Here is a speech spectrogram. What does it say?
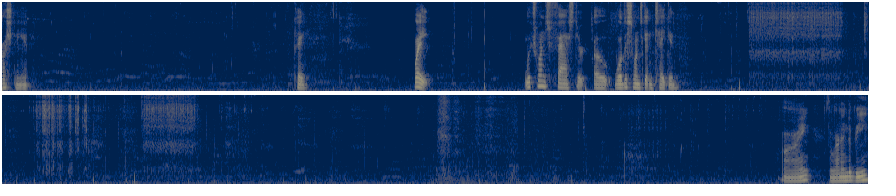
Gosh dang it. Okay. Wait. Which one's faster? Oh, well this one's getting taken. Run into B.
